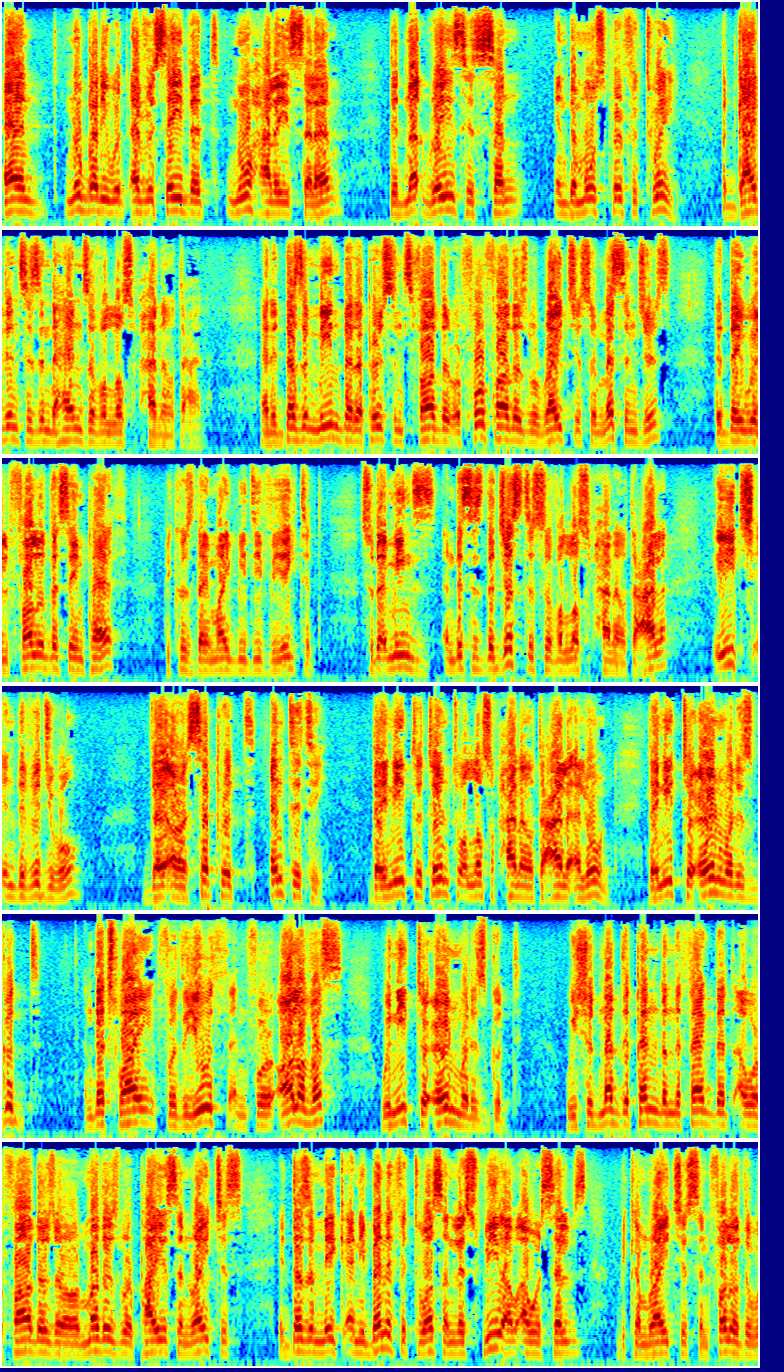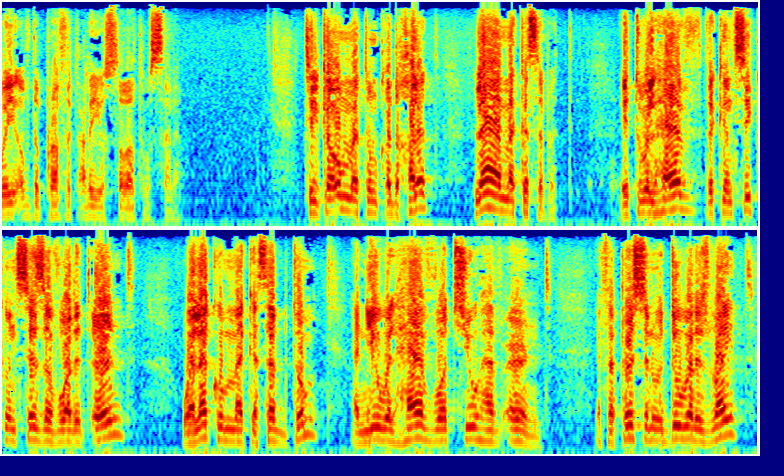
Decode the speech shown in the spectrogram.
And nobody would ever say that Nuh alayhi salam did not raise his son in the most perfect way. But guidance is in the hands of Allah subhanahu wa ta'ala. And it doesn't mean that a person's father or forefathers were righteous or messengers, that they will follow the same path because they might be deviated. So that means, and this is the justice of Allah subhanahu wa ta'ala, each individual, they are a separate entity. They need to turn to Allah subhanahu wa ta'ala alone. They need to earn what is good. And that's why for the youth and for all of us, we need to earn what is good. We should not depend on the fact that our fathers or our mothers were pious and righteous. It doesn't make any benefit to us unless we ourselves become righteous and follow the way of the Prophet ﷺ. تلك أمة قد خلت لها ما كسبت It will have the consequences of what it earned ولكم ما كسبتم and you will have what you have earned if a person would do what is right,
